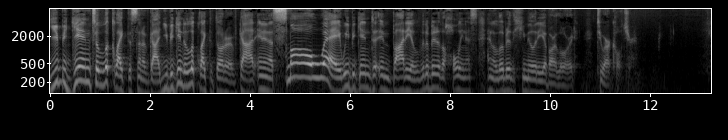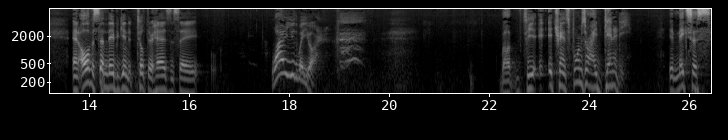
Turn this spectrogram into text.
you begin to look like the Son of God. You begin to look like the daughter of God. And in a small way, we begin to embody a little bit of the holiness and a little bit of the humility of our Lord to our culture. And all of a sudden, they begin to tilt their heads and say, Why are you the way you are? Well, see, it, it transforms our identity, it makes us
